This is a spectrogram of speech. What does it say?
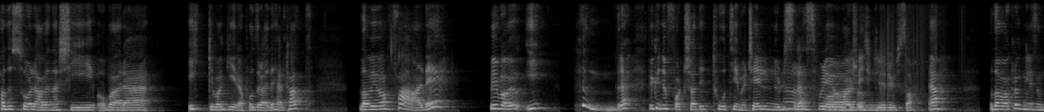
hadde så lav energi og bare ikke var gira på å dra i det hele tatt. Da vi var ferdig Vi var jo i 100. Vi kunne jo fortsatt i to timer til, null stress. fordi vi var sånn, virkelig rusa. ja. Og da var klokken liksom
